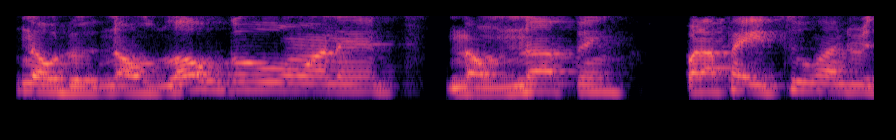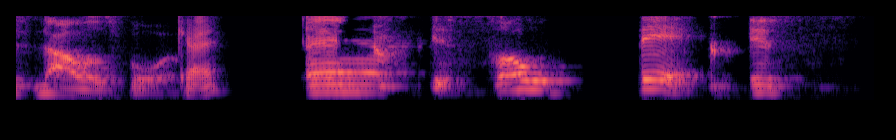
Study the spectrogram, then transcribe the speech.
No, no logo on it. No nothing. But I paid two hundred dollars for it. Okay. And it's so thick. It's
